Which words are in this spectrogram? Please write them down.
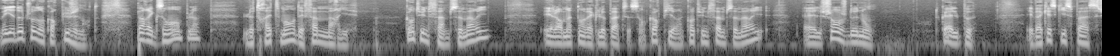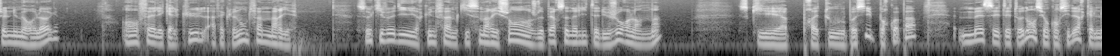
Mais il y a d'autres choses encore plus gênantes. Par exemple, le traitement des femmes mariées. Quand une femme se marie, et alors maintenant avec le Pax c'est encore pire, hein, quand une femme se marie, elle change de nom. En tout cas, elle peut. Et bien qu'est-ce qui se passe chez le numérologue? On fait les calculs avec le nom de femme mariée. Ce qui veut dire qu'une femme qui se marie change de personnalité du jour au lendemain, ce qui est après tout possible, pourquoi pas, mais c'est étonnant si on considère qu'elle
